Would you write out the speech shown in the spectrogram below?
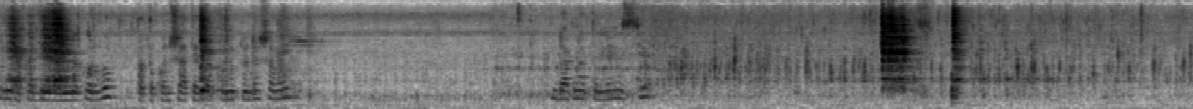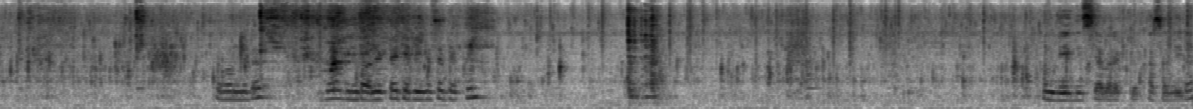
এখন ঢাকা দিয়ে রান্না করব। ততক্ষণ সাথে থাকুন আপনারা সবাই। ডাকনা তুলে নিচ্ছি। তো বন্ধুরা কিন্তু অনেকটাই টেনে গেছে, দেখুন। দিয়ে দিচ্ছি আবার একটু কাঁচা জিরা।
